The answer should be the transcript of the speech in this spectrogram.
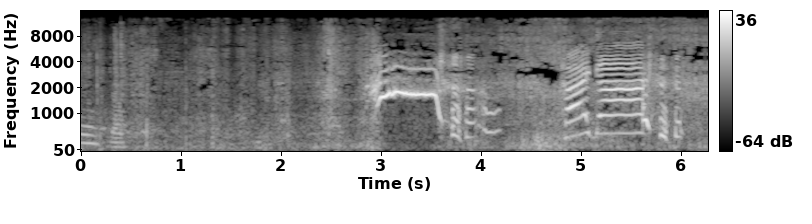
Hi guys!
